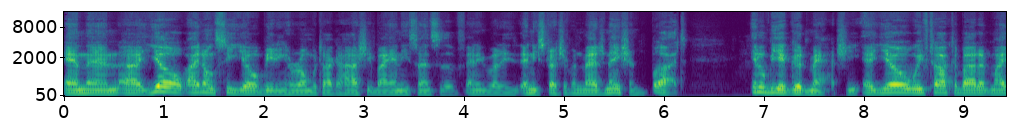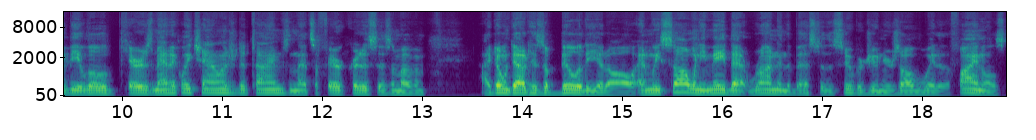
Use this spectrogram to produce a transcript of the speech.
And then uh, Yo, I don't see Yo beating Hiromu Takahashi by any sense of anybody, any stretch of imagination, but it'll be a good match. Uh, Yo, we've talked about it, might be a little charismatically challenged at times, and that's a fair criticism of him. I don't doubt his ability at all. And we saw when he made that run in the best of the Super Juniors all the way to the finals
